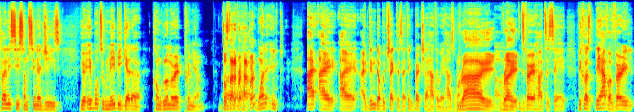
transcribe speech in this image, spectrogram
clearly see some synergies, you're able to maybe get a conglomerate premium. Does that ever uh, happen? One, in, I, I, I, I didn't double check this. I think Berkshire Hathaway has one. Right, uh, right. It's very hard to say because they have a very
